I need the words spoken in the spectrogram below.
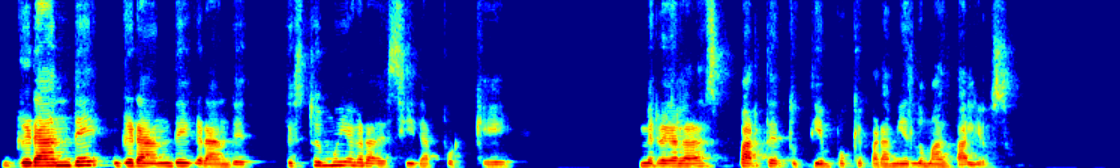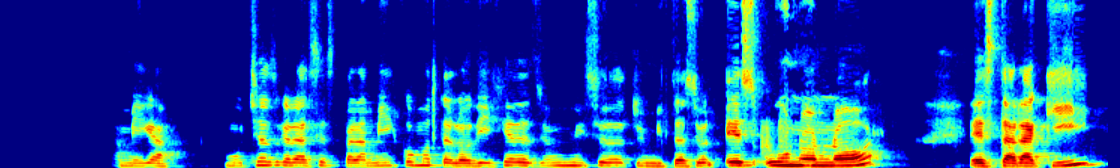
Grande, grande, grande. Te estoy muy agradecida porque me regalarás parte de tu tiempo que para mí es lo más valioso. Amiga, muchas gracias. Para mí, como te lo dije desde un inicio de tu invitación, es un honor estar aquí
